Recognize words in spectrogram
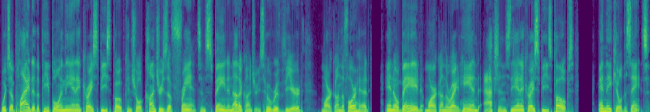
which applied to the people in the Antichrist beast pope controlled countries of France and Spain and other countries who revered, mark on the forehead, and obeyed, mark on the right hand, actions the Antichrist beast popes, and they killed the saints.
